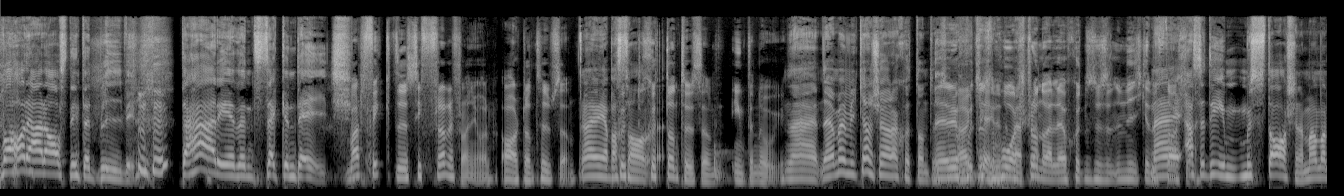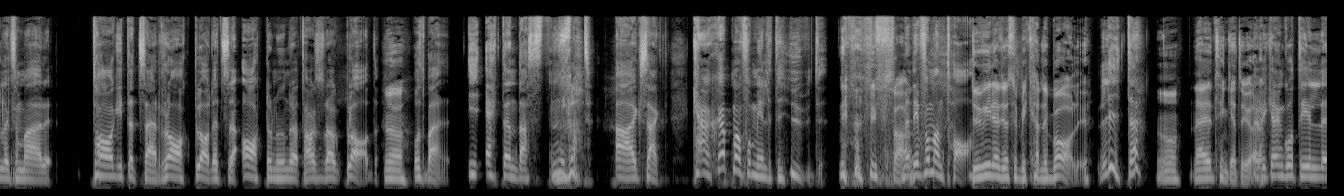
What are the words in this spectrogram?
Vad har det här avsnittet blivit? Det här är den second age. Vart fick du siffran ifrån Joel? 18 000? Nej, jag bara sa... 17 000, inte nog. Nej, nej, men vi kan köra 17 000. Är det Okej, 17 000 det är hårstrån då eller 17 000 unika Nej, mustascher? alltså det är mustascherna. Man har liksom har tagit ett så här rakblad, ett så här 1800-tals rakblad Ja. och så bara i ett enda snitt. Ja, exakt. Kanske att man får med lite hud, Fy fan. men det får man ta. Du vill att jag ska bli kannibal ju. Lite. Ja. Nej det tänker jag inte göra. vi kan gå till eh,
